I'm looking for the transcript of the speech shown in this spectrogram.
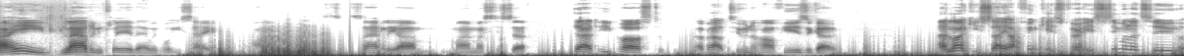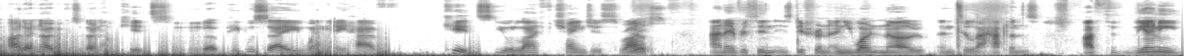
I hear you loud and clear there with what you say. Um, sadly, um, my my sister, dad, he passed about two and a half years ago. And like you say, I think it's very it's similar to I don't know because I don't have kids, Mhm. but people say when they have kids, your life changes, right? Yes. and everything is different, and you won't know until that happens. I th- the only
